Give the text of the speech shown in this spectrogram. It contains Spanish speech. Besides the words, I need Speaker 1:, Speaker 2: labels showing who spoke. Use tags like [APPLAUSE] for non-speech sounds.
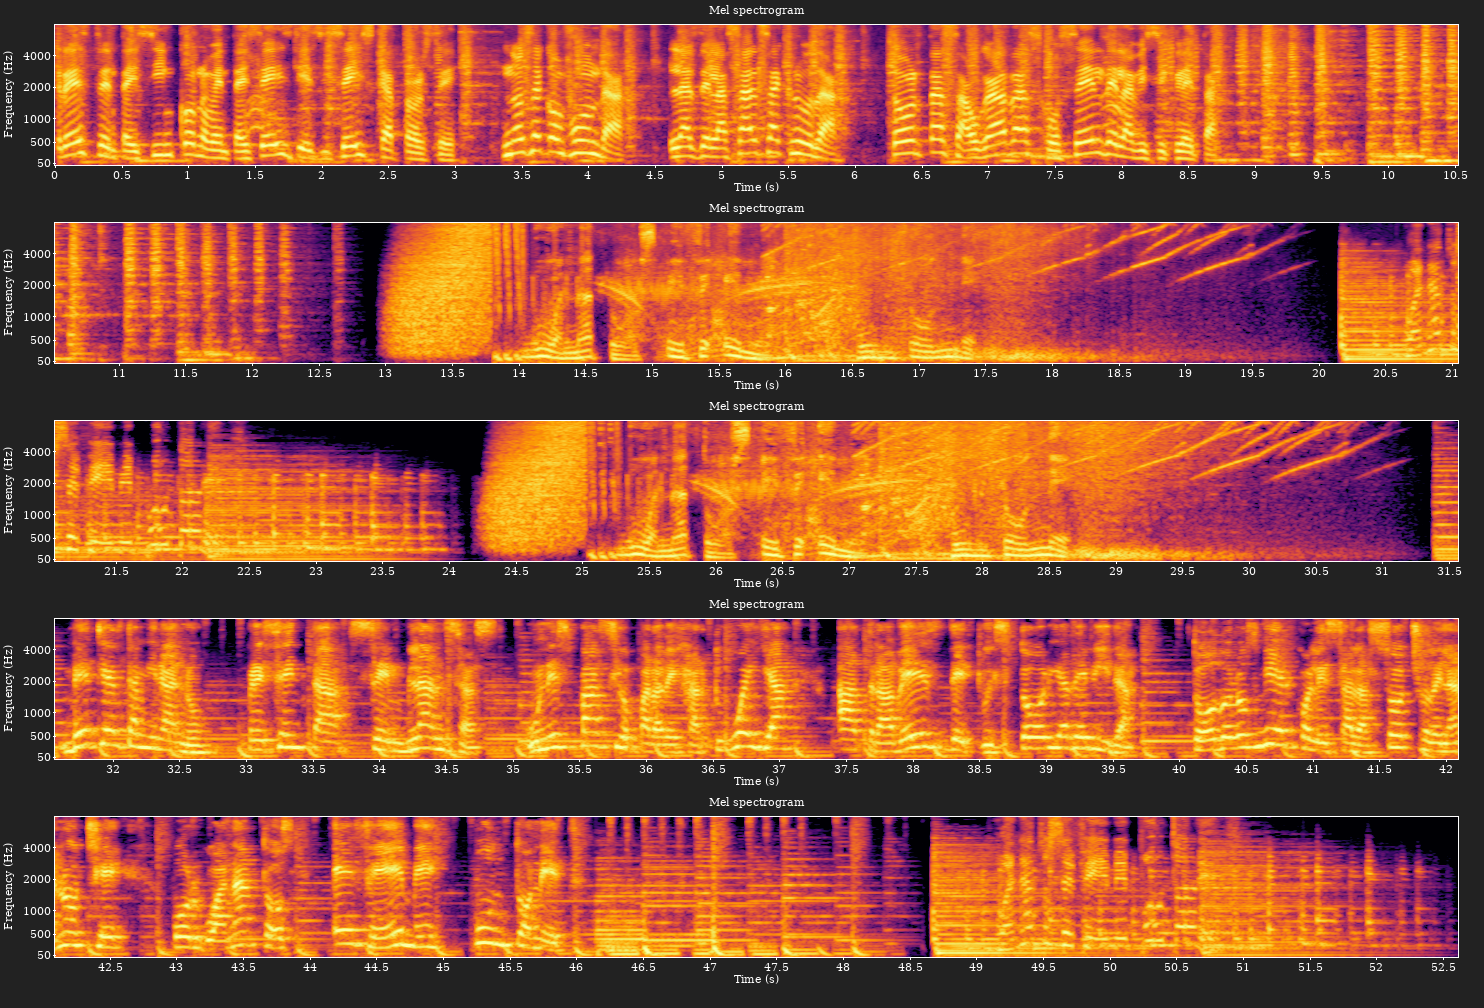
Speaker 1: 335 96 16 14. No se confunda, las de la salsa cruda, tortas ahogadas José de la bicicleta.
Speaker 2: guanatosfm.net guanatosfm.net guanatosfm.net
Speaker 3: Betty Altamirano presenta Semblanzas, un espacio para dejar tu huella a través de tu historia de vida. Todos los miércoles a las 8 de la noche por guanatosfm.net.
Speaker 2: guanatosfm.net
